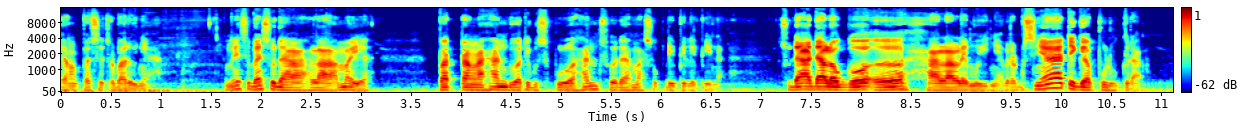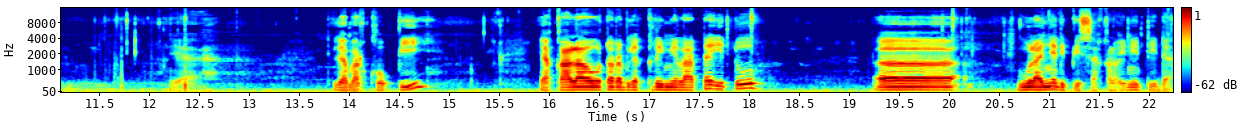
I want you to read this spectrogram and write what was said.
yang versi terbarunya. Ini sebenarnya sudah lama ya pertengahan 2010-an sudah masuk di Filipina. Sudah ada logo eh, halal lemui-nya. Beratnya 30 gram. Ya gambar kopi. Ya kalau Torabika creamy latte itu eh, gulanya dipisah. Kalau ini tidak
